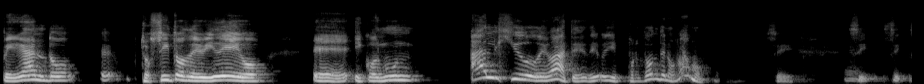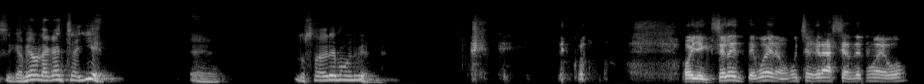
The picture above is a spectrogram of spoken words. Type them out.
pegando eh, trocitos de video eh, y con un álgido debate de, oye, ¿por dónde nos vamos? Sí. Si, si, cambiaron la cancha ayer, eh, lo sabremos el viernes. Oye, excelente. Bueno, muchas gracias de nuevo.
